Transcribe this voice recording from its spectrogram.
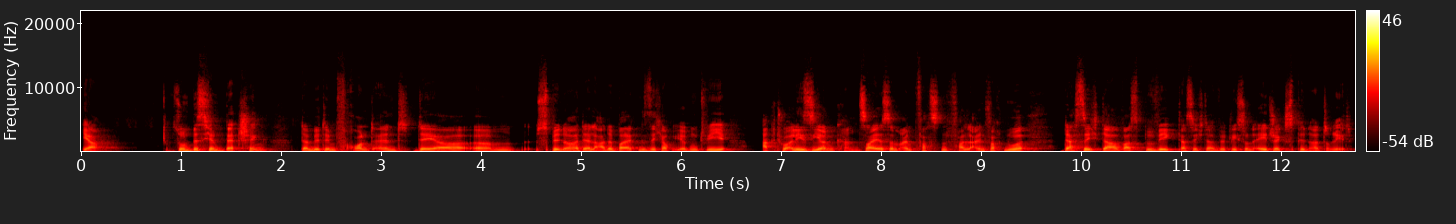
ja, so ein bisschen Batching, damit im Frontend der ähm, Spinner, der Ladebalken, sich auch irgendwie aktualisieren kann. Sei es im einfachsten Fall einfach nur, dass sich da was bewegt, dass sich da wirklich so ein Ajax-Spinner dreht.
